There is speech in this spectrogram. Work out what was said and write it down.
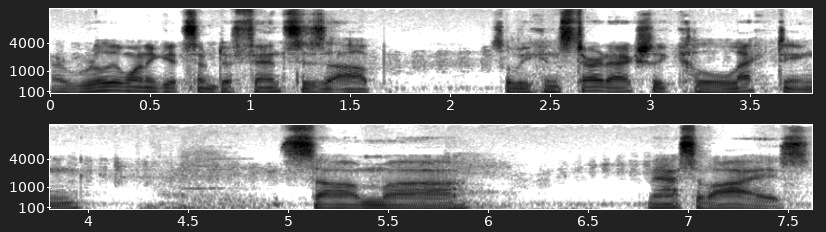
I really want to get some defenses up so we can start actually collecting some uh, massive eyes.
